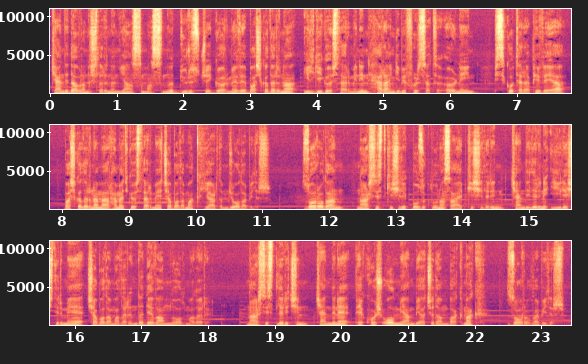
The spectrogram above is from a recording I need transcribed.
kendi davranışlarının yansımasını dürüstçe görme ve başkalarına ilgi göstermenin herhangi bir fırsatı, örneğin psikoterapi veya başkalarına merhamet göstermeye çabalamak yardımcı olabilir. Zor olan narsist kişilik bozukluğuna sahip kişilerin kendilerini iyileştirmeye çabalamalarında devamlı olmaları. Narsistler için kendine pek hoş olmayan bir açıdan bakmak zor olabilir.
